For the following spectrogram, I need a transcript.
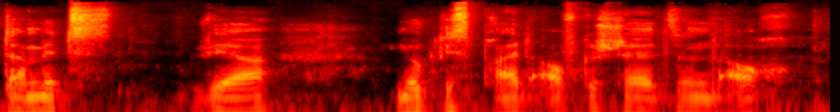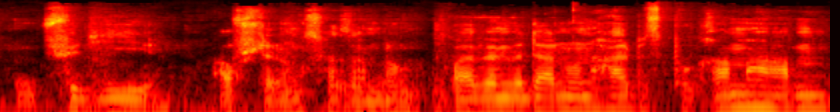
damit wir möglichst breit aufgestellt sind, auch für die Aufstellungsversammlung. Weil wenn wir da nur ein halbes Programm haben,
